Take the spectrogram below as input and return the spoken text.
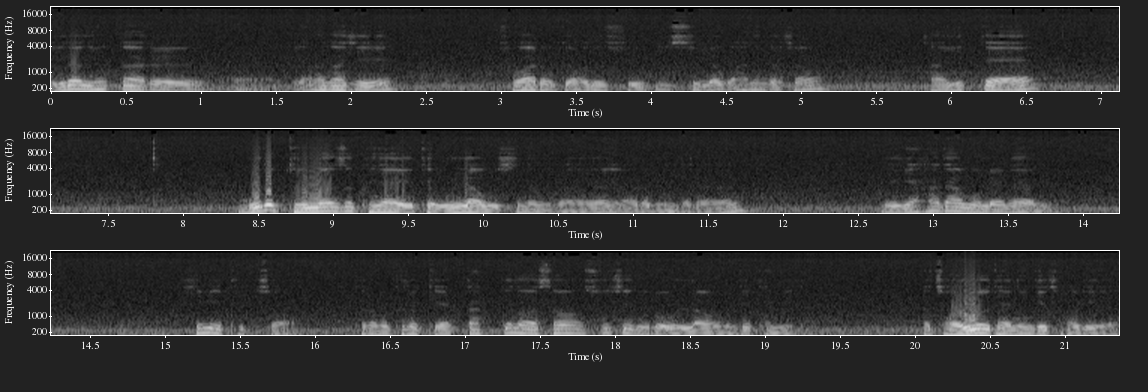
이런 효과를 어, 여러 가지 조화롭게 얻을 수 있으려고 하는 거죠. 자, 이때 무릎 들면서 그냥 이렇게 올라오시는 거예요, 여러분들은. 근데 이게 하다 보면은 힘이 붙죠. 그러면 그렇게 딱 끊어서 수직으로 올라오는 게 됩니다. 그러니까 절로 되는 게 절이에요.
